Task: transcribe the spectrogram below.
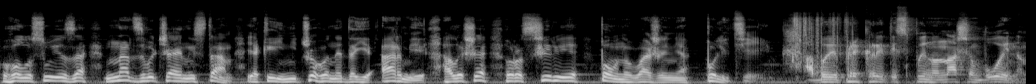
голосує за надзвичайний стан, який нічого не дає армії, а лише розширює повноваження поліції. Аби прикрити спину нашим воїнам,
